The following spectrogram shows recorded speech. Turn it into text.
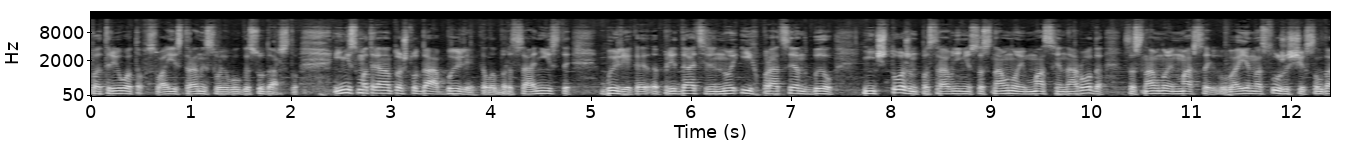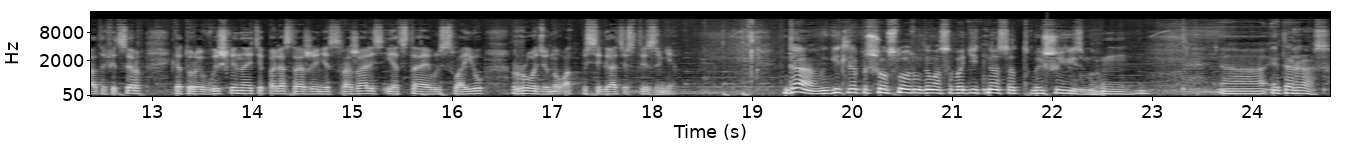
патриотов своей страны, своего государства. И несмотря на то, что, да, были коллаборационисты, были предатели, но их процент был ничтожен по сравнению с основной массой народа, с основной массой военнослужащих, солдат, офицеров, которые вышли на эти поля сражения, сражались и отстаивали свою родину от посягательств извне. Да, Гитлер пришел с лозунгом освободить нас от большевизма. Mm-hmm. Это раз.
